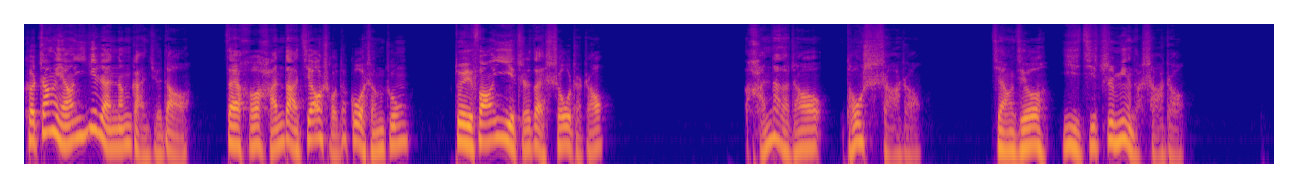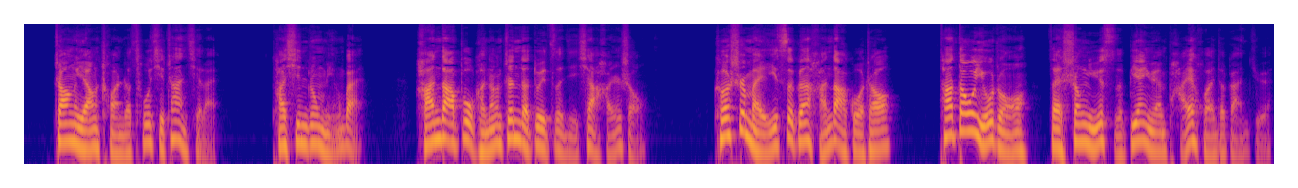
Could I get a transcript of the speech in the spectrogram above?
可张扬依然能感觉到，在和韩大交手的过程中，对方一直在收着招。韩大的招都是杀招，讲究一击致命的杀招。张扬喘着粗气站起来，他心中明白，韩大不可能真的对自己下狠手。可是每一次跟韩大过招，他都有种在生与死边缘徘徊的感觉。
